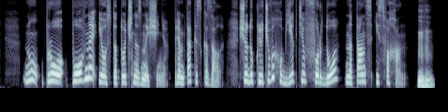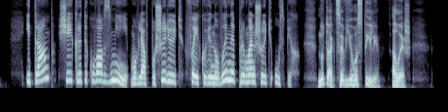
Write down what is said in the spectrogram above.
Ну, про повне і остаточне знищення. Прям так і сказали. Щодо ключових об'єктів Фордо, Натанс і Сфахан. Угу. І Трамп ще й критикував ЗМІ, мовляв, поширюють фейкові новини, применшують успіх. Ну так, це в його стилі. Але ж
